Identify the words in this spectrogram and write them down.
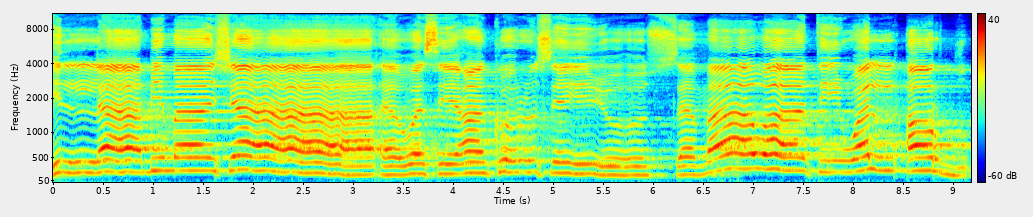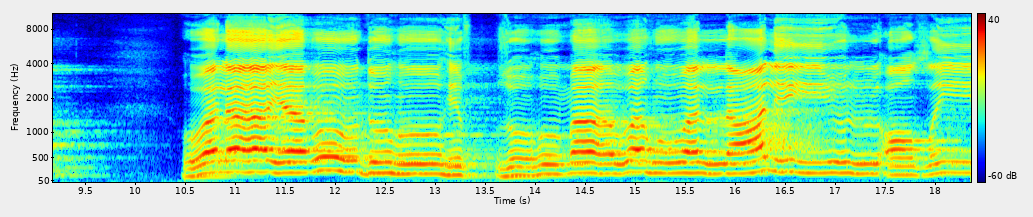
إلا بما شاء. وسع كرسيه السماوات والأرض ولا يؤوده حفظهما وهو العلي العظيم.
